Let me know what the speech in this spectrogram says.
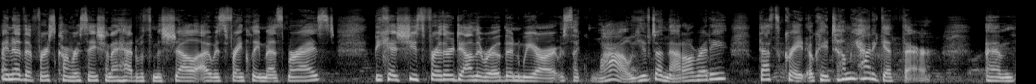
I know the first conversation I had with Michelle, I was frankly mesmerized because she's further down the road than we are. It was like, wow, you've done that already? That's great. Okay, tell me how to get there. Um,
